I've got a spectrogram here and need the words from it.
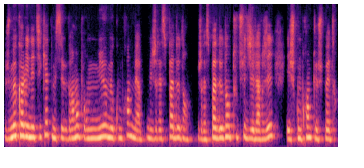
Je me colle une étiquette, mais c'est vraiment pour mieux me comprendre, mais, mais je reste pas dedans. Je reste pas dedans. Tout de suite, j'élargis et je comprends que je peux être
